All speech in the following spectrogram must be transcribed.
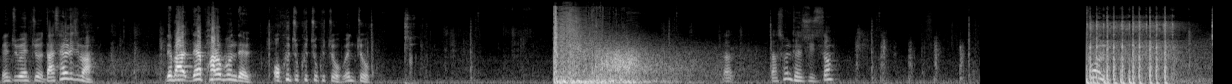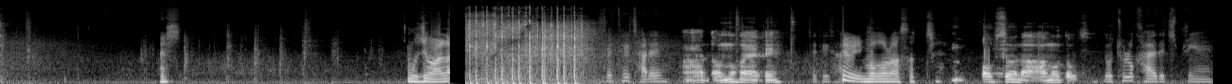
왼쪽, 왼쪽. 나 살리지 마. 내 말, 내가 바로 본데. 어, 그쪽, 그쪽, 그쪽. 왼쪽. 나, 나 손 댈 수 있어? 오지 말라 재택 잘해. 아 넘어가야 돼. 재택 잘해. 먹으러 왔었지 없어 나 아무것도 없어. 너 졸로 가야 돼. 집중해.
